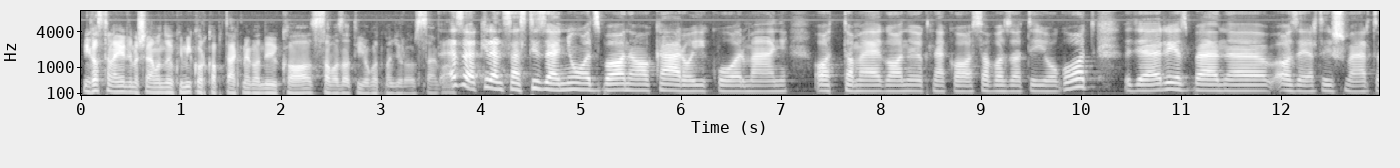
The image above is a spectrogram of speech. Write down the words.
Még aztán érdemes elmondani, hogy mikor kapták meg a nők a szavazati jogot Magyarországon. 1918-ban a Károlyi kormány adta meg a nőknek a szavazati jogot. Ugye részben azért is, mert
